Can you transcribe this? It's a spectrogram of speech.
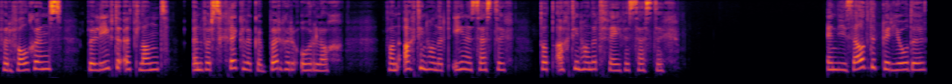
Vervolgens beleefde het land een verschrikkelijke burgeroorlog van 1861 tot 1865. In diezelfde periode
